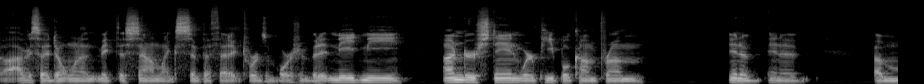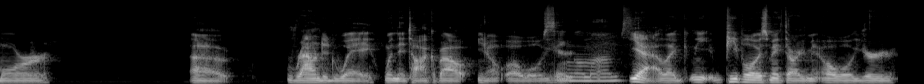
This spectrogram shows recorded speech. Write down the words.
obviously i don't want to make this sound like sympathetic towards abortion but it made me understand where people come from in a in a a more uh rounded way when they talk about you know oh well single moms. yeah like people always make the argument oh well you're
